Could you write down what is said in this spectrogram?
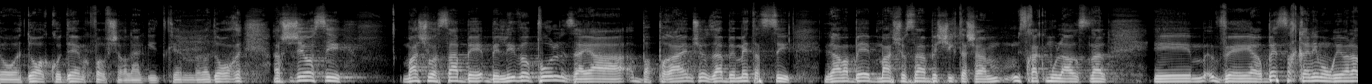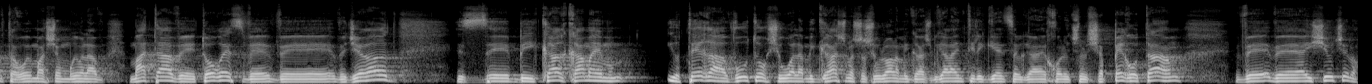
או הדור הקודם כבר אפשר להגיד, כן, הדור הנוכחי, אני חושב שיוסי... מה שהוא עשה בליברפול זה היה בפריים שלו, זה היה באמת השיא, גם מה שהוא עשה בשיקטה, שהיה משחק מול ארסנל, והרבה שחקנים אומרים עליו, אתה רואה מה שאומרים עליו, מטה וטורס וג'רארד, זה בעיקר כמה הם יותר אהבו אותו שהוא על המגרש מאשר שהוא לא על המגרש, בגלל האינטליגנציה, בגלל היכולת שלו לשפר אותם והאישיות שלו.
